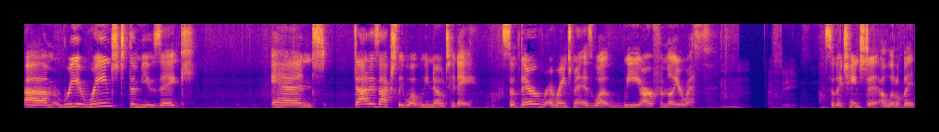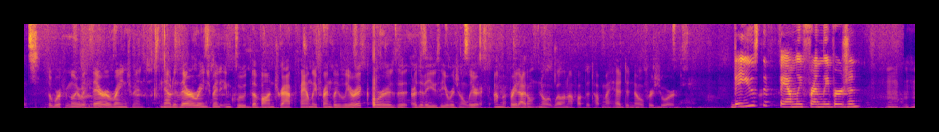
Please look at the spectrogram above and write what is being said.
um, rearranged the music, and that is actually what we know today. So their arrangement is what we are familiar with. So they changed it a little bit. So we're familiar with their arrangement. Now, does their arrangement include the Von Trapp family-friendly lyric, or is it, or do they use the original lyric? I'm afraid I don't know it well enough off the top of my head to know for sure. They use the family friendly version. Mm-hmm.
